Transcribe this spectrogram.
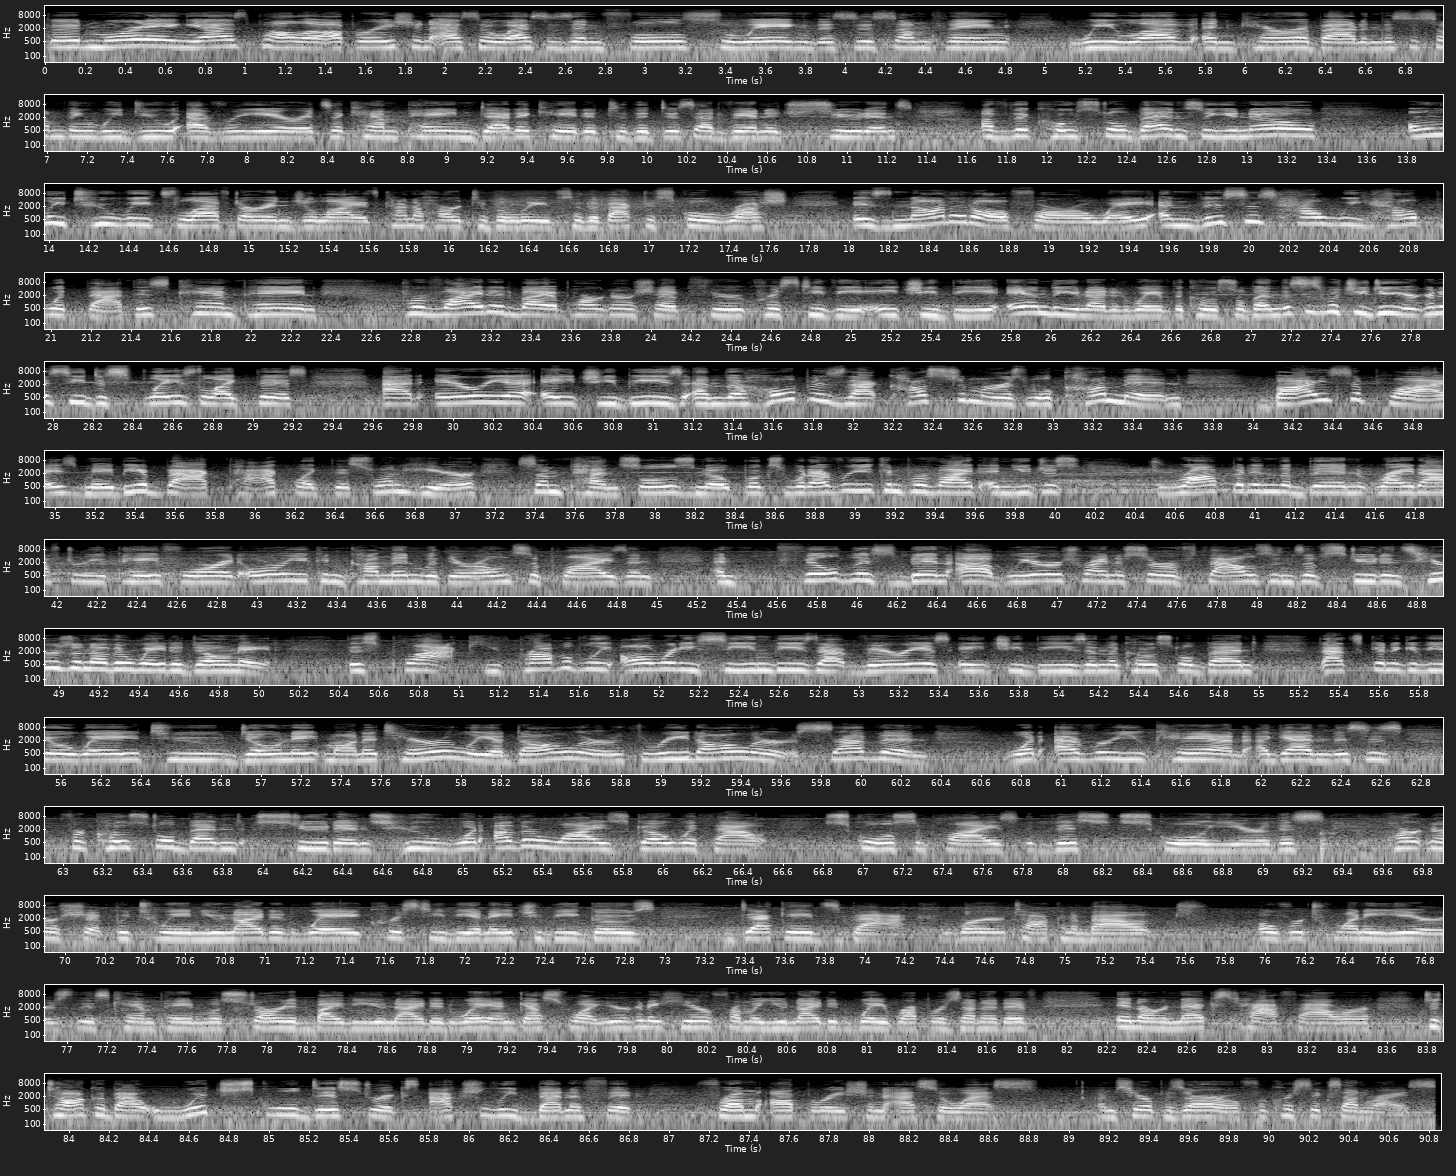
Good morning. Yes, Paula, Operation SOS is in full swing. This is something we love and care about, and this is something we do every year. It's a campaign dedicated to the disadvantaged students of the coastal bend. So, you know, only two weeks left are in July. It's kind of hard to believe. So the back to school rush is not at all far away. And this is how we help with that. This campaign provided by a partnership through KRIS TV, HEB, and the United Way of the Coastal Bend. This is what you do. You're going to see displays like this at area HEBs. And the hope is that customers will come in, buy supplies, maybe a backpack like this one here, some pencils, notebooks, whatever you can provide, and you just drop it in the bin right after you pay for it. Or you can come in with your own supplies and, and fill this bin up. We are trying to serve thousands of students. Here's another way to donate this plaque. You've probably already seen these at various HEBs in the coastal bend. That's going to give you a way to donate monetarily a dollar, three dollars, seven, whatever you can. Again, this is for coastal bend students who would otherwise go without school supplies this school year. This partnership between United Way, KRIS TV, and HEB goes decades back. We're talking about over 20 years this campaign was started by the United Way and guess what you're going to hear from a United Way representative in our next half hour to talk about which school districts actually benefit from Operation SOS. I'm Sarah Pizarro for 6 Sunrise.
